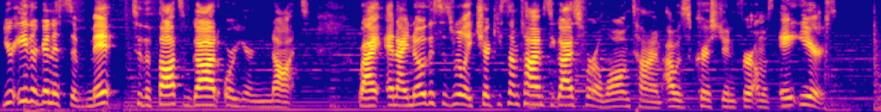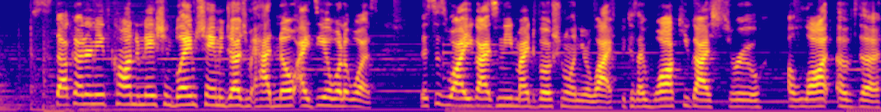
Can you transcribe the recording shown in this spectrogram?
You're either going to submit to the thoughts of God or you're not. Right. And I know this is really tricky sometimes. You guys, for a long time, I was a Christian for almost eight years stuck underneath condemnation, blame, shame, and judgment, had no idea what it was. This is why you guys need my devotional in your life because I walk you guys through a lot of the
